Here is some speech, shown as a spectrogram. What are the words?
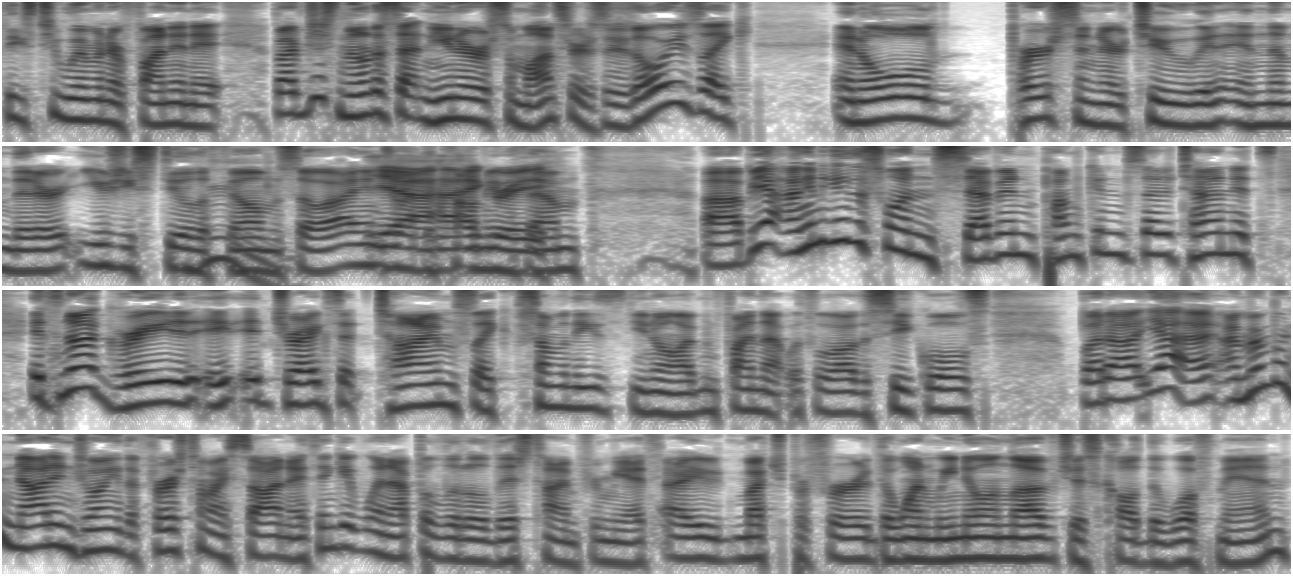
These two women are fun in it, but I've just noticed that in Universal Monsters, there's always like an old person or two in, in them that are usually steal the film. So I enjoy Yeah, the comedy with them. Uh, but yeah, I'm gonna give this one seven pumpkins out of ten. It's it's not great. It, it, it drags at times, like some of these. You know, I've been finding that with a lot of the sequels. But uh, yeah, I, I remember not enjoying it the first time I saw it, and I think it went up a little this time for me. I, I much prefer the one we know and love, just called The Wolfman.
